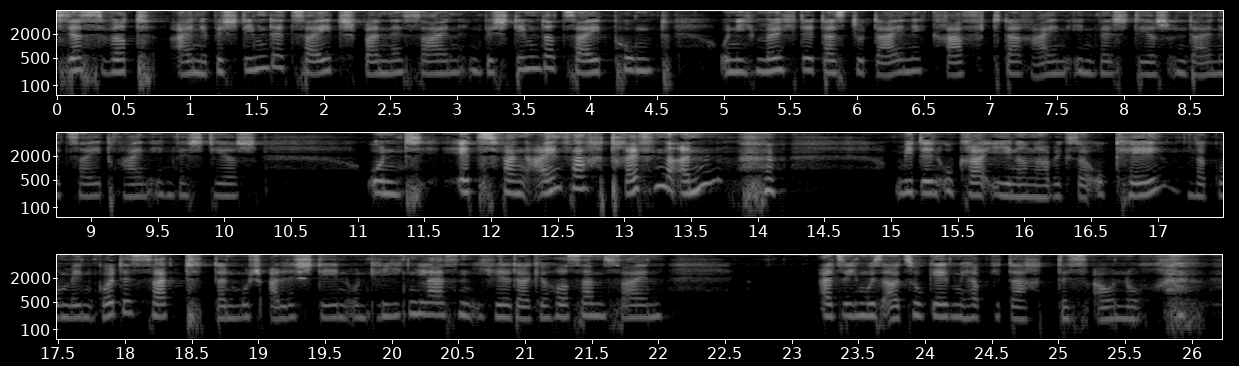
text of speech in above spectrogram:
das wird eine bestimmte Zeitspanne sein, ein bestimmter Zeitpunkt. Und ich möchte, dass du deine Kraft da rein investierst und deine Zeit rein investierst. Und jetzt fang einfach Treffen an mit den Ukrainern. Habe ich gesagt, okay, na gut, wenn Gott es sagt, dann muss alles stehen und liegen lassen. Ich will da gehorsam sein. Also ich muss auch zugeben, ich habe gedacht, das auch noch.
